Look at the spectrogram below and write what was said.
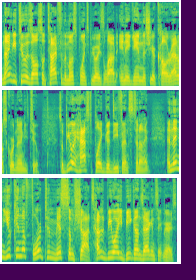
92 is also tied for the most points BYU's allowed in a game this year. Colorado scored 92. So BYU has to play good defense tonight. And then you can afford to miss some shots. How did BYU beat Gonzaga and St. Mary's?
